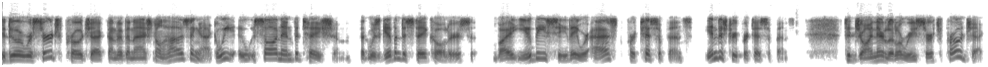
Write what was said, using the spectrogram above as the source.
to do a research project under the National Housing Act. We, saw an invitation that was given to stakeholders by UBC. They were asked participants, industry participants, to join their little research project.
